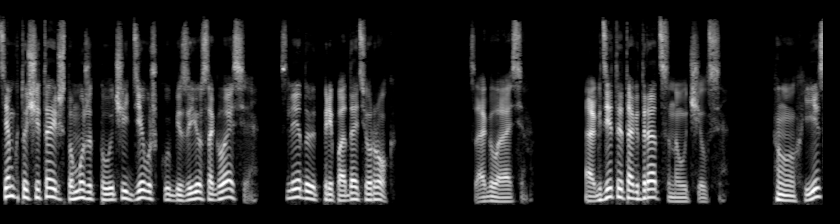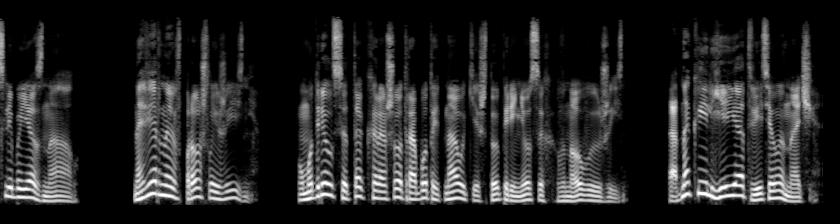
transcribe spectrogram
Тем, кто считает, что может получить девушку без ее согласия, следует преподать урок. Согласен. А где ты так драться научился? Ох, если бы я знал. Наверное, в прошлой жизни. Умудрился так хорошо отработать навыки, что перенес их в новую жизнь. Однако Илье я ответил иначе.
